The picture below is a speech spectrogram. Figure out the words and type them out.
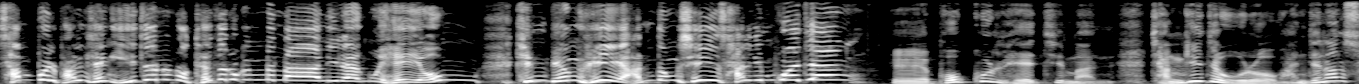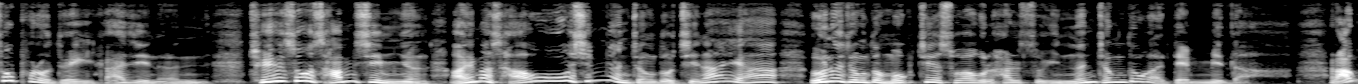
산불 발생 이전으로 되돌아간 건 아니라고 해요. 김병휘 안동시 산림과장 예, 복구를 했지만 장기적으로 완전한 숲으로 되기까지는 최소 30년 아니면 4, 50년 정도 지나야 어느 정도 목재 수확을 할 수 있는 정도가 됩니다. 라고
